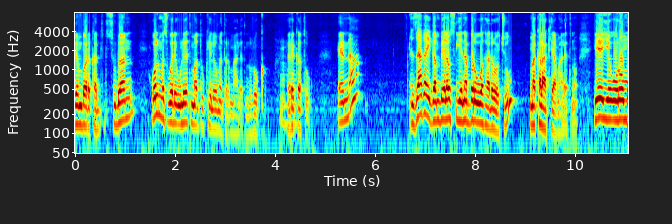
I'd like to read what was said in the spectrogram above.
ድንበር ከሱዳን almost ወደ ሁለት መቶ ኪሎ ሜትር ማለት ነው ሩቅ ርቀቱ እና እዛ ጋር የጋምቤላ ውስጥ የነበሩ ወታደሮቹ መከላከያ ማለት ነው። ይህ የኦሮሞ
